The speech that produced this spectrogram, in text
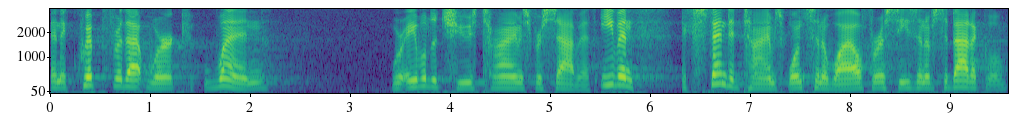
and equipped for that work when we're able to choose times for Sabbath, even extended times once in a while for a season of sabbatical.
